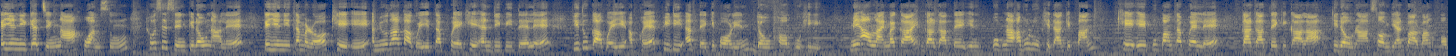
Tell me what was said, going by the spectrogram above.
ကရင်နီကပ်ဂျင်းနာဟွမ်ဆုံထိုးစစ်စင်ကီဒုံနာလေကရင်နီတမတော် KA အမျိုးသားကာကွယ်ရေးတပ်ဖွဲ့ KNDP တဲလေပြည်သူ့ကာကွယ်ရေးအဖွဲ့ PDF တဲကီပေါ်လင်ဒုံခေါမ်ဦးဟီမင်းအွန်လိုင်းမကိုင်ဂါလ်ကာတဲအင်ဥကနာအဘူလူခေတာကိပန် KA ပူပေါင်းတပ်ဖွဲ့လေ กาลกาเตกิกาละกิโดนาสอมยัดวาลบังอม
